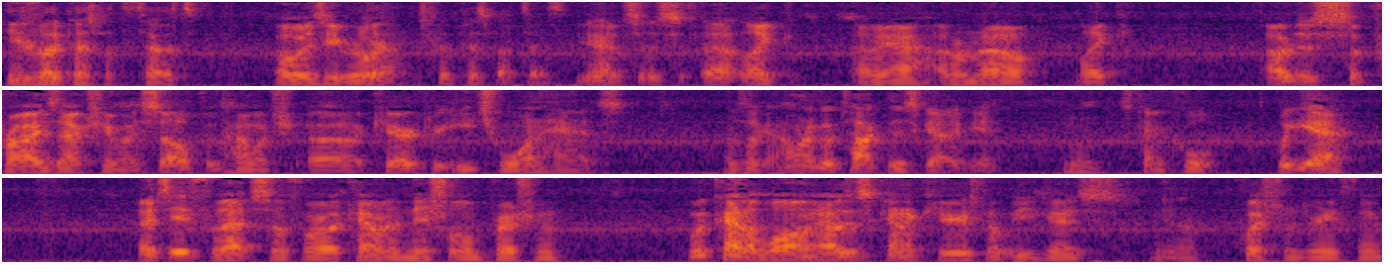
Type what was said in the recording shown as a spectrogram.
he's really pissed about the Toads. Oh, is he really? Yeah, he's really pissed about Toads. Yeah, it's, it's uh, like, oh yeah, I don't know. Like, I was just surprised actually myself with how much uh, character each one has. I was like, I want to go talk to this guy again. Hmm. It's kind of cool. But yeah, that's it for that so far. Like, kind of an initial impression. Went kind of long. I was just kind of curious about what you guys, you know, questions or anything.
